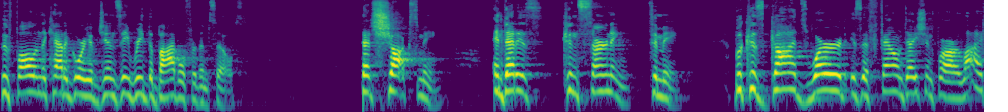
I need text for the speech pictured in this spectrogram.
who fall in the category of Gen Z read the Bible for themselves. That shocks me. And that is concerning to me because God's word is a foundation for our life.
